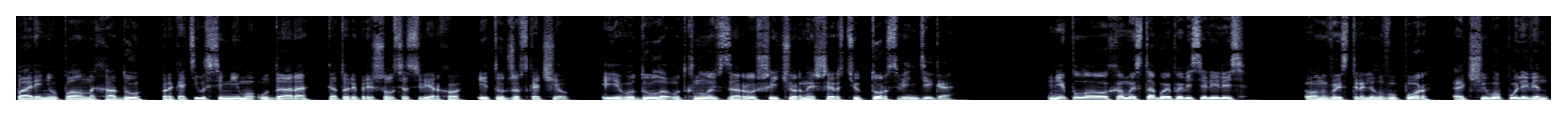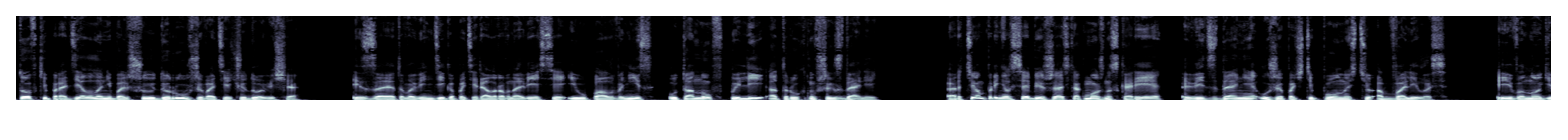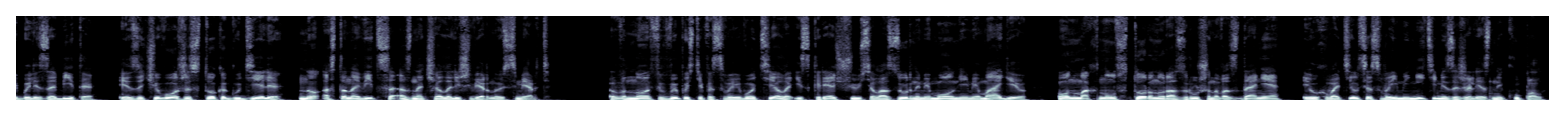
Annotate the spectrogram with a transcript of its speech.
Парень упал на ходу, прокатился мимо удара, который пришелся сверху, и тут же вскочил. Его дуло уткнулось в заросший черной шерстью торс Виндиго. «Неплохо мы с тобой повеселились». Он выстрелил в упор, отчего пуля винтовки проделала небольшую дыру в животе чудовища. Из-за этого Виндиго потерял равновесие и упал вниз, утонув в пыли от рухнувших зданий. Артем принялся бежать как можно скорее, ведь здание уже почти полностью обвалилось. Его ноги были забиты, из-за чего жестоко гудели, но остановиться означало лишь верную смерть. Вновь выпустив из своего тела искрящуюся лазурными молниями магию, он махнул в сторону разрушенного здания и ухватился своими нитями за железный купол.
